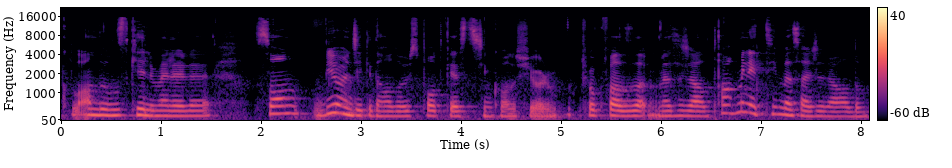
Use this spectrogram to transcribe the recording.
kullandığımız kelimelere. Son bir önceki daha doğrusu podcast için konuşuyorum. Çok fazla mesaj aldım. Tahmin ettiğim mesajları aldım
